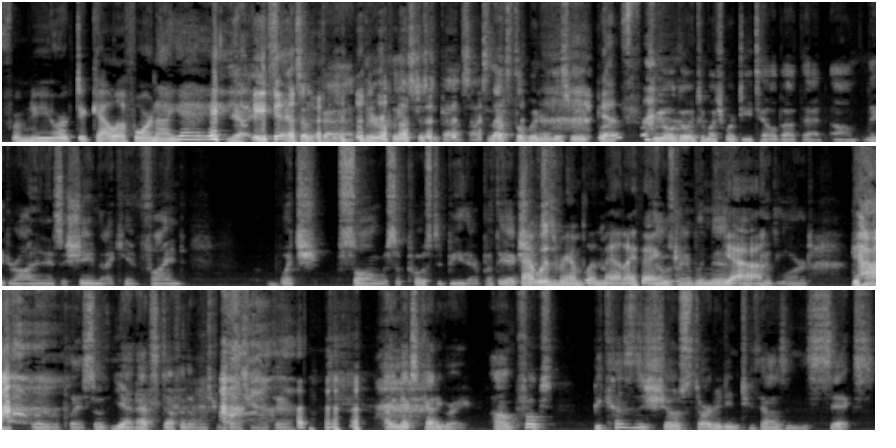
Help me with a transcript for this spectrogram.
from New York to California, yay! yeah, it's, it's a bad lyrically. It's just a bad song. So that's the winner this week. But yes. we will go into much more detail about that um, later on. And it's a shame that I can't find which song was supposed to be there. But they actually That was some- Ramblin' Man, I think. That was Rambling Man. Yeah. Oh, good lord. yeah. What a replace. So yeah, that's definitely the worst replacement right there. All right, next category, um, folks. Because this show started in 2006,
